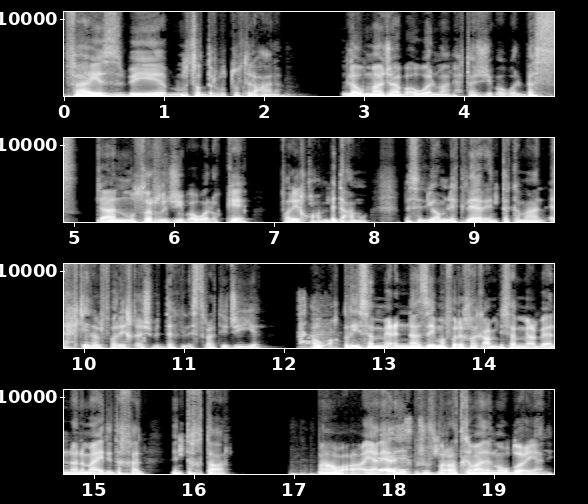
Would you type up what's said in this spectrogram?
فايز متصدر بطولة العالم. لو ما جاب أول ما بيحتاج يجيب أول بس كأن مصر يجيب أول okay فريقه عم بدعمه. بس اليوم لكلير أنت كمان احكي للفريق إيش بدك الاستراتيجية أو أقل يسمع الناس زي ما فريقك عم بيسمع بأنه أنا ما ايدي دخل أنت اختار. ما يعني أنا هيك بشوف مرات كمان الموضوع يعني.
